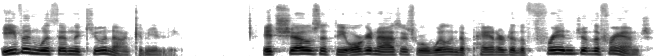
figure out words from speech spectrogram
even within the QAnon community. It shows that the organizers were willing to pander to the fringe of the fringe,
